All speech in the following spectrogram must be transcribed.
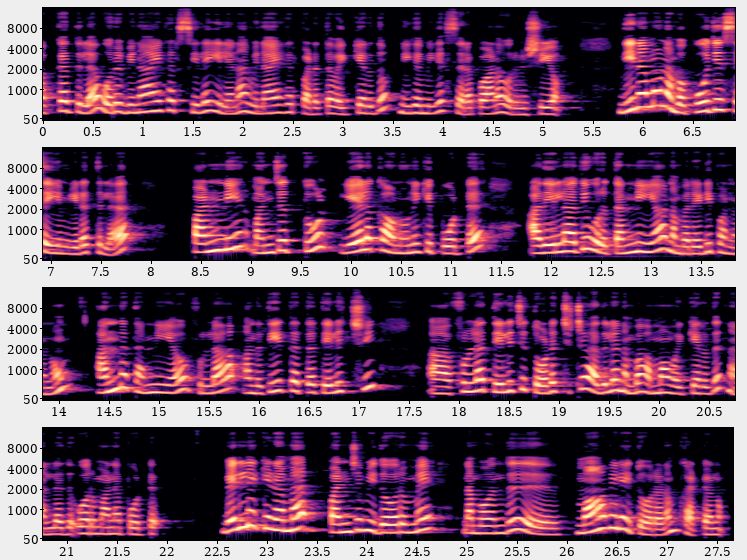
பக்கத்தில் ஒரு விநாயகர் சிலை இல்லைன்னா விநாயகர் படத்தை வைக்கிறதும் மிக மிக சிறப்பான ஒரு விஷயம். தினமும் நம்ம பூஜை செய்யும் இடத்துல பன்னீர் மஞ்சத்தூள் ஏலக்காய் நுணுக்கி போட்டு அது எல்லாத்தையும் ஒரு தண்ணியாக நம்ம ரெடி பண்ணணும். அந்த தண்ணியை ஃபுல்லாக அந்த தீர்த்தத்தை தெளித்து ஃபுல்லாக தெளித்து தொடச்சிட்டு அதில் நம்ம அம்மா வைக்கிறது நல்லது ஒரு மனை போட்டு. வெள்ளிக்கிழமை பஞ்சமி தோறுமே நம்ம வந்து மாவிலை தோரணம் கட்டணும்.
